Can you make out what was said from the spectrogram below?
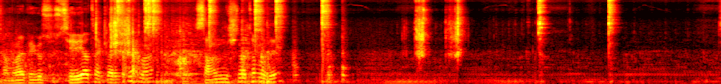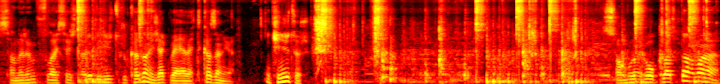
Samurai Pegasus seri ataklar yapıyor ama sahanın dışına atamadı. Sanırım Fly Sagittario birinci turu kazanacak ve evet kazanıyor. İkinci tur. Samuray hoplattı ama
